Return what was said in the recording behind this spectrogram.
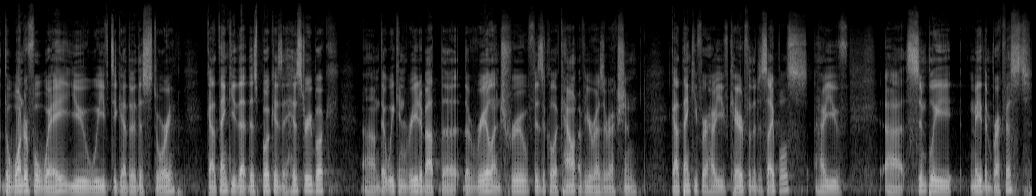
the wonderful way you weave together this story. God, thank you that this book is a history book, um, that we can read about the, the real and true physical account of your resurrection. God, thank you for how you've cared for the disciples, how you've uh, simply made them breakfast.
